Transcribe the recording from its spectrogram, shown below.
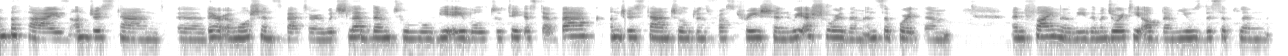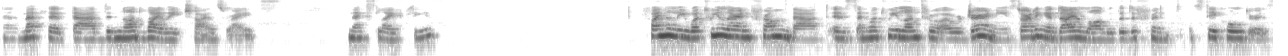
empathize, understand uh, their emotions better, which led them to be able to take a step back, understand children's frustration, reassure them and support them. And finally, the majority of them used discipline uh, method that did not violate child's rights. Next slide, please finally, what we learned from that is, and what we learned through our journey, starting a dialogue with the different stakeholders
